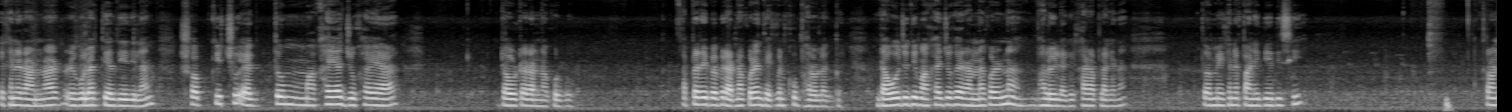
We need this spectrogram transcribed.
এখানে রান্নার রেগুলার তেল দিয়ে দিলাম। সব কিছু একদম মাখায়া জুখায়া ডাউলটা রান্না করব। আপনারা এইভাবে রান্না করেন, দেখবেন খুব ভালো লাগবে। ডাউল যদি মাখায় জোখায় রান্না করেন না, ভালোই লাগে, খারাপ লাগে না। তো আমি এখানে পানি দিয়ে দিছি। কারণ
